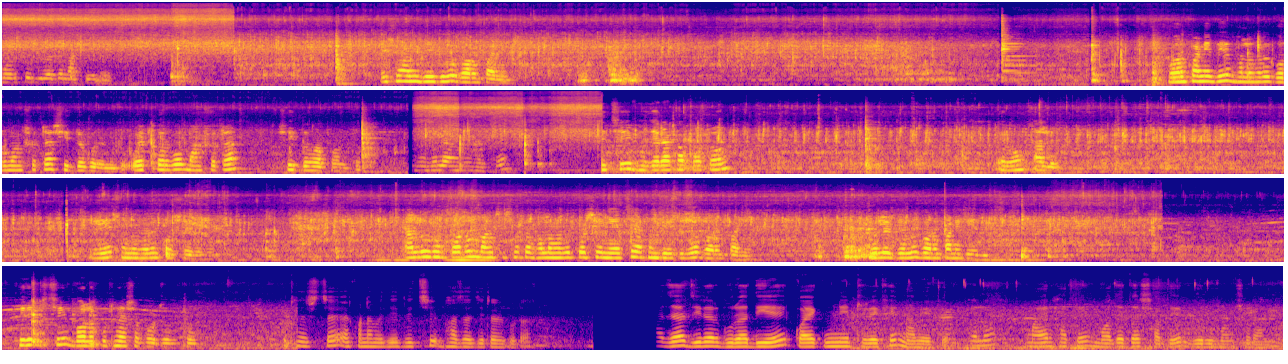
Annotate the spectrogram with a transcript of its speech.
মরিচের মাখিয়ে নিচ্ছি। এই আমি দিয়ে দেবো গরম পানি। গরম পানি দিয়ে ভালোভাবে গরু মাংসটা সিদ্ধ করে নেব। ওয়েট করব মাংসটা সিদ্ধ হওয়া পর্যন্ত। দিচ্ছি ভেজে রাখা পটল এবং আলু। দিয়ে সুন্দরভাবে কষিয়ে দেবো আলু এবং পটল মাংসের সাথে ভালোভাবে কষিয়ে নিয়েছে, এখন দিয়ে দেবো গরম পানি। ঝোলের জন্য গরম পানি দিয়ে দিচ্ছি। ফিরে এসছি বলক উঠে আসা পর্যন্ত। উঠে এসছে এখন আমি দিয়ে দিচ্ছি ভাজা জিরার গুঁড়া। ভাজা জিরার গুঁড়া দিয়ে কয়েক মিনিট রেখে নামিয়ে ফেল মায়ের হাতে মজাদার স্বাদের গরু মাংস রান্না।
